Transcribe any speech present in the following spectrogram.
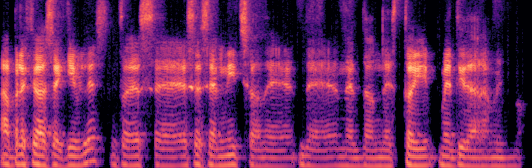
a precios asequibles. Entonces, eh, ese es el nicho de, de donde estoy metida ahora mismo.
